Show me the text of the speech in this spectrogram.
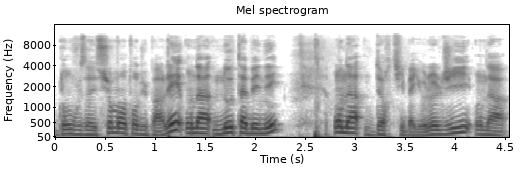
dont vous avez sûrement entendu parler, on a Nota Bene, on a Dirty Biology, on a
